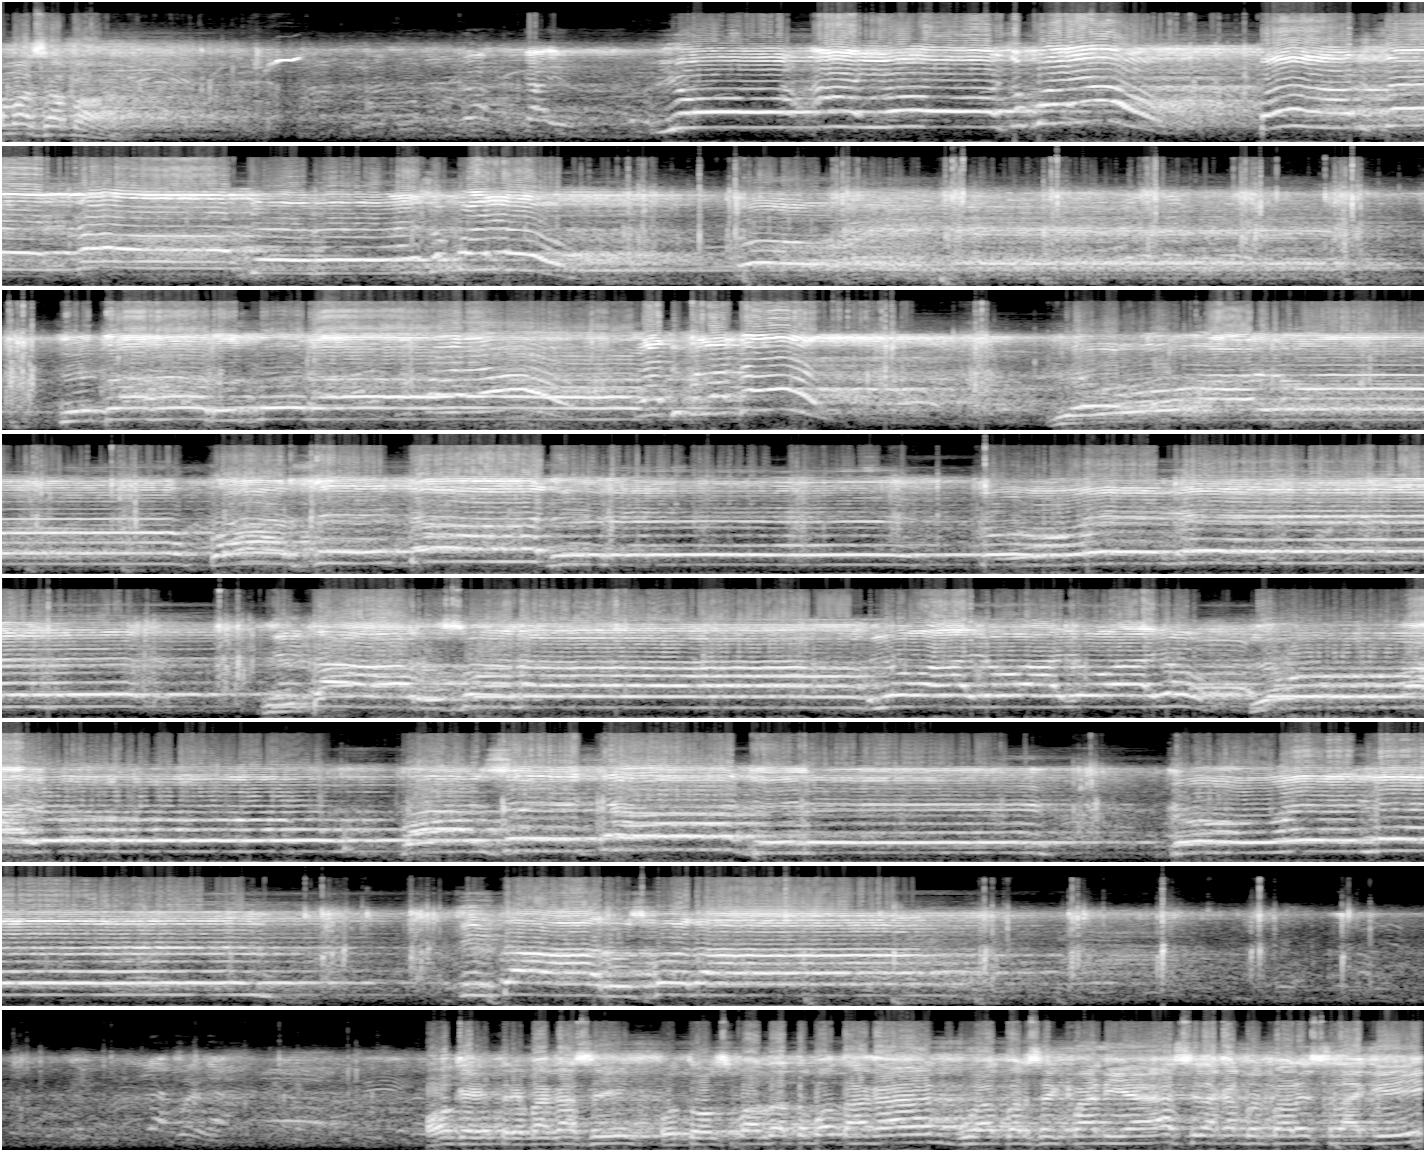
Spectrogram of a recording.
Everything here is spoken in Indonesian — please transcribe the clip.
bersama-sama. Yo, ayo semua diri semua yuk. Kita harus menang. Di belakang. Yo Oke, terima kasih untuk supporter tepuk tangan buat Persik Mania. Silakan berbaris lagi.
